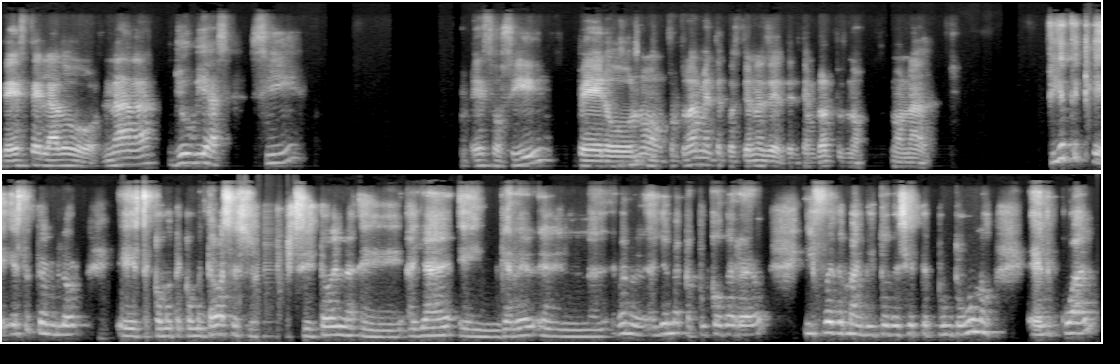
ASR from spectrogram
de este lado nada. Lluvias, sí, eso sí, pero no, afortunadamente cuestiones de, del temblor, pues no, no nada. Fíjate que este temblor, este, como te comentaba, se suscitó en eh, allá en Guerrero, bueno, allá en Acapulco Guerrero, y fue de magnitud de 7.1, el cual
